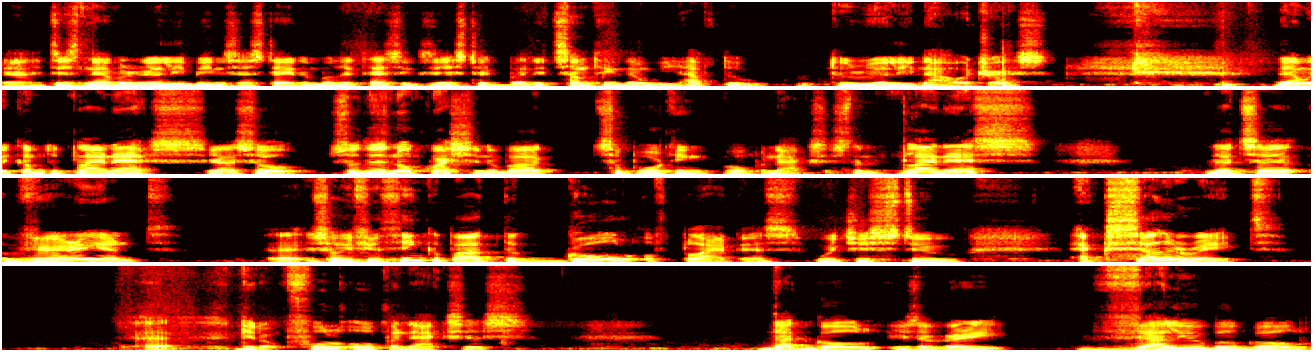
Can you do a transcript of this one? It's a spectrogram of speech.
Yeah, it has never really been sustainable. It has existed, but it's something that we have to to really now address. Then we come to Plan S. Yeah, so so there's no question about supporting open access. And Plan S, that's a variant uh, so if you think about the goal of Plan S, which is to accelerate, uh, you know, full open access, that goal is a very valuable goal.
